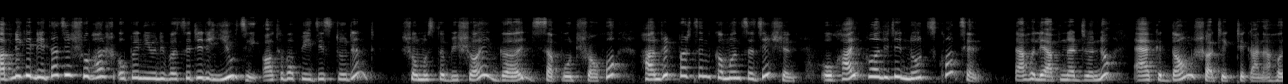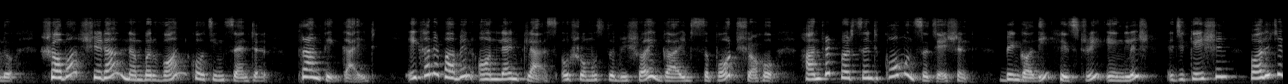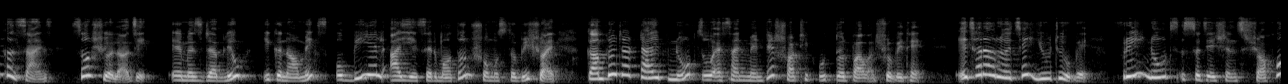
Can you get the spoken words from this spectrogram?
আপনি কি নেতাজি সুভাষ ওপেন ইউনিভার্সিটির ইউজি অথবা পিজি স্টুডেন্ট সমস্ত বিষয় গাইড সাপোর্ট সহ হান্ড্রেড পার্সেন্ট কমন সাজেশন ও হাই কোয়ালিটির নোটস খুঁজছেন। তাহলে আপনার জন্য একদম সঠিক ঠিকানা হলো সবার সেরা number one coaching centre Prantik guide এখানে পাবেন অনলাইন ক্লাস ও সমস্ত বিষয় গাইড সাপোর্ট সহ hundred percent common suggestion Bengali history English education political science sociology MSW economics ও বিএলআইএস এর মতন সমস্ত বিষয় কম্পিউটার টাইপ নোটস ও অ্যাসাইনমেন্টের সঠিক উত্তর পাওয়ার সুবিধে। এছাড়াও রয়েছে ইউটিউবে ফ্রি নোটস সাজেশনস সহ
